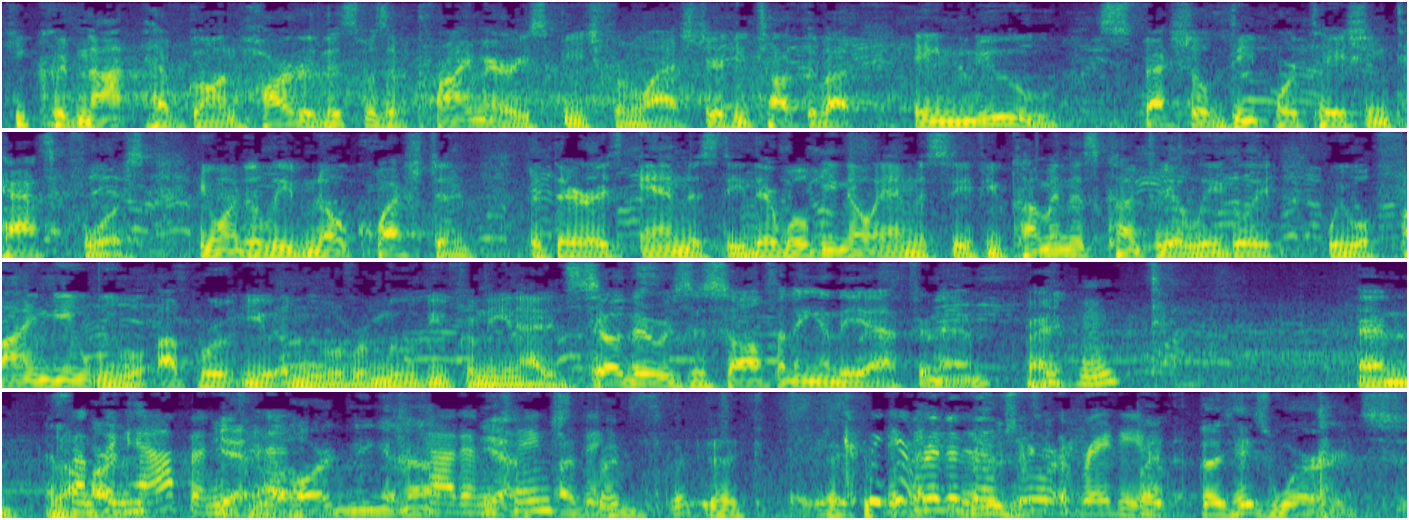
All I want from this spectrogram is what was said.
he could not have gone harder. This was a primary speech from last year. He talked about a new special deportation task force. He wanted to leave no question that there is amnesty. There will be no amnesty. If you come in this country illegally, we will find you, we will uproot you, and we will remove you from the United States. So there was a softening in the afternoon, right. Mm-hmm. And, And Something happened Yeah, and hardening at night. had him Yeah, change I've- things. I've- uh, I- I- I we get rid of the, music. the radio? But- but his words,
